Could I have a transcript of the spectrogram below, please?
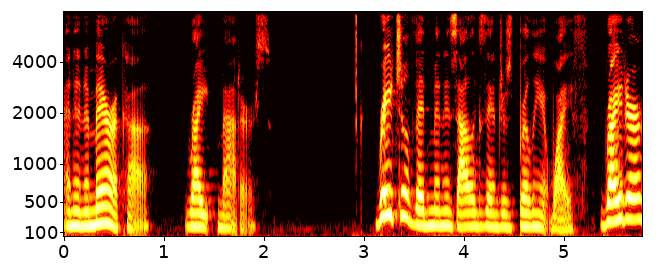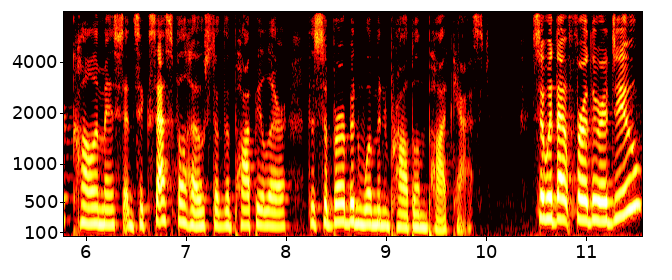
And in America, right matters. Rachel Vindman is Alexander's brilliant wife, writer, columnist, and successful host of the popular The Suburban Woman Problem podcast. So without further ado,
